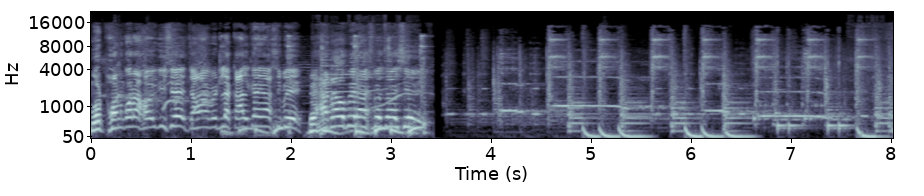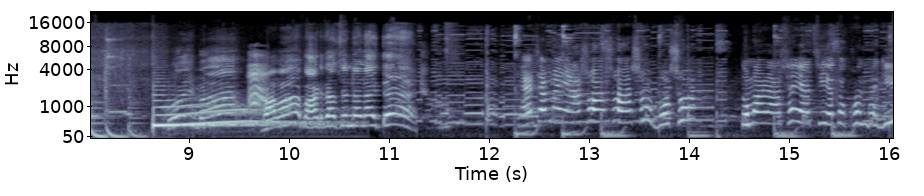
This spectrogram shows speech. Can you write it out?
মোর ফোন করা হয়ে গেছে জামাই বেটলে কালকে আসবে। বেহাটাও ফের আসবে চাইছে আছেন না নাইতে হ্যাঁ জামাই আসো আসো আসো বসো। তোমার আশায় আছি এতক্ষণ থাকি।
